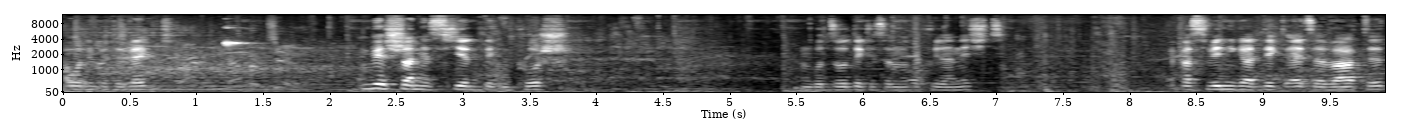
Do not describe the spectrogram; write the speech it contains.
Hau den bitte weg. Und wir starten jetzt hier einen dicken Push. Und gut, so dick ist er auch wieder nicht. Etwas weniger dick als erwartet.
